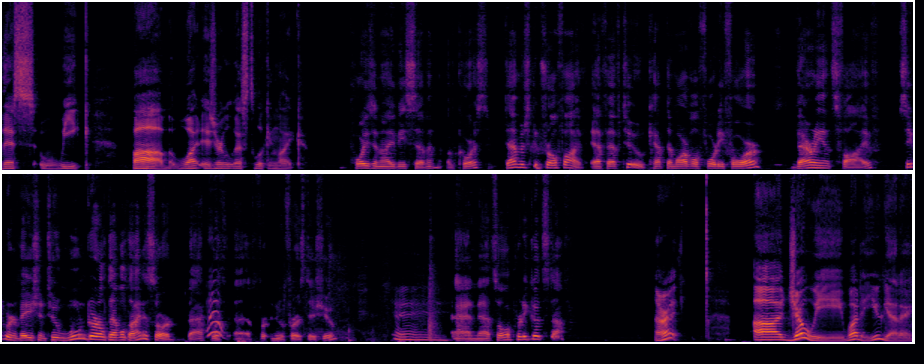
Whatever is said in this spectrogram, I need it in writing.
this week. Bob, what is your list looking like? Poison Ivy 7, of course. Damage Control 5, FF2, Captain Marvel 44, Variants 5, Secret Invasion 2, Moon Girl Devil Dinosaur back Woo! with a fir- new first issue. Yay. And that's all pretty good stuff. All right. Uh Joey, what are you getting?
